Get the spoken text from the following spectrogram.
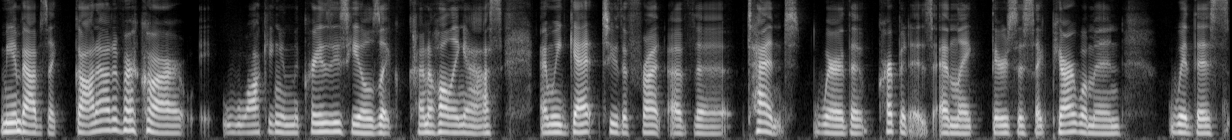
me and Babs like got out of our car, walking in the craziest heels, like kind of hauling ass. And we get to the front of the tent where the carpet is. And like there's this like PR woman with this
